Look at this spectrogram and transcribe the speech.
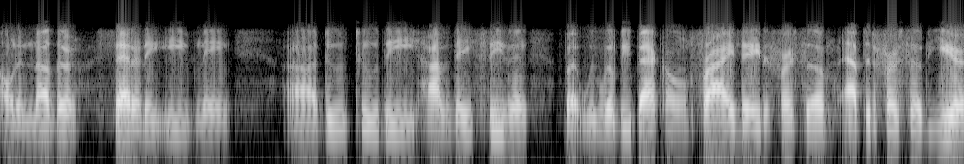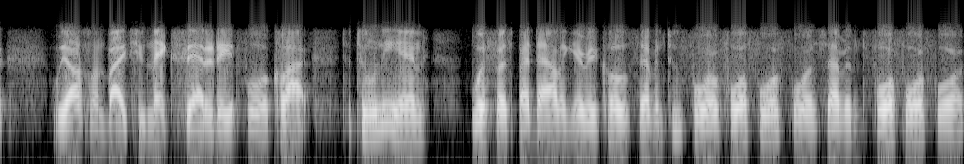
on another Saturday evening uh, due to the holiday season. But we will be back on Friday, the first of after the first of the year. We also invite you next Saturday at four o'clock to tune in with us by dialing area code seven two four four four four seven four four four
